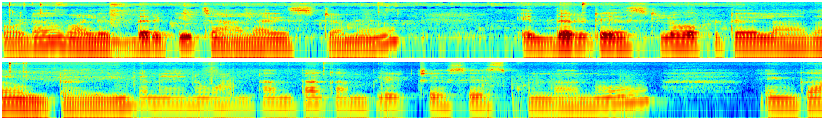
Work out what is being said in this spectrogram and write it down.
కూడా వాళ్ళిద్దరికీ చాలా ఇష్టము. ఇద్దరి టేస్ట్లు ఒకటేలాగా ఉంటాయి. ఇంకా నేను వంట అంతా కంప్లీట్ చేసేసుకున్నాను. ఇంకా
